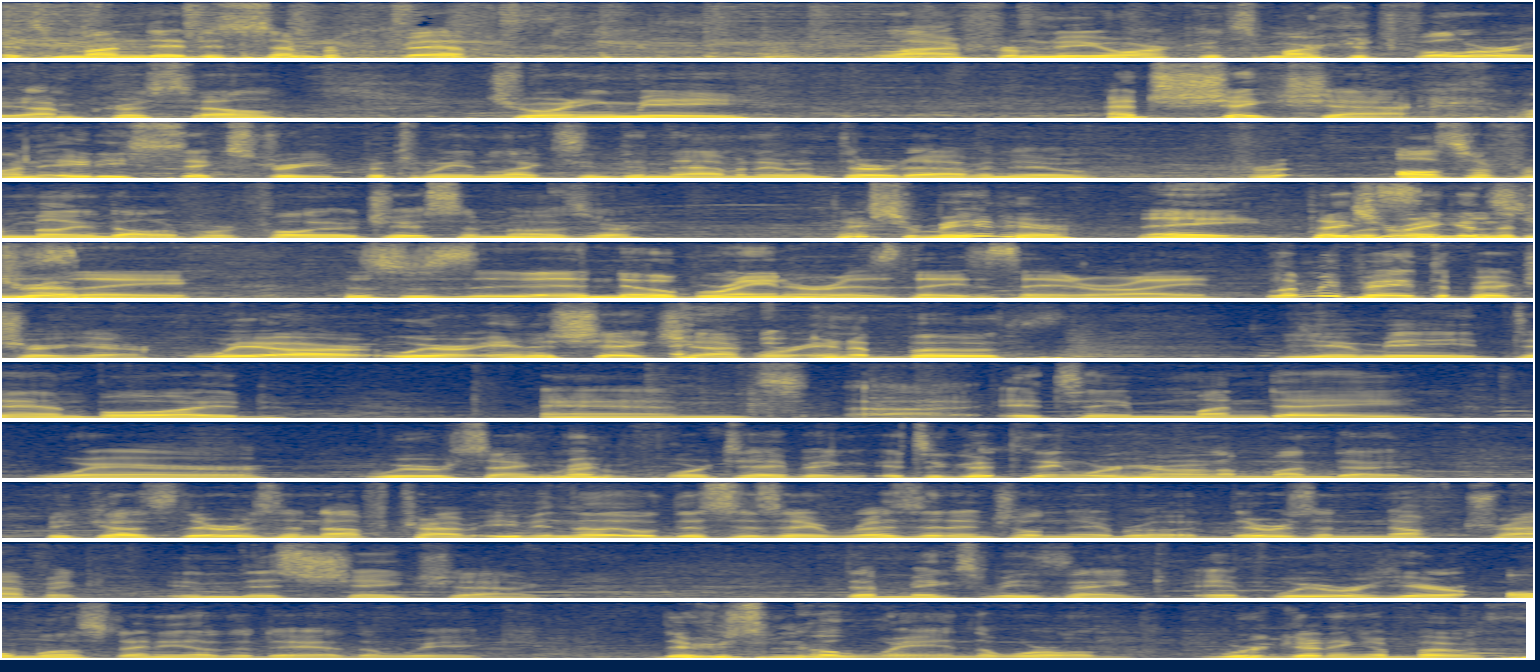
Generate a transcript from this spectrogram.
It's Monday, December 5th. Live from New York, it's Market Foolery. I'm Chris Hill. Joining me at Shake Shack on 86th Street between Lexington Avenue and 3rd Avenue, for, also from Million Dollar Portfolio, Jason Moser. Thanks for being here. Hey, Thanks for making the trip. A, this was a no-brainer, as they say, right? Let me paint the picture here. We are we are in a Shake Shack. We're in a booth. You, me, Dan Boyd, and uh, it's a Monday where we were saying right before taping. It's a good thing we're here on a Monday because there is enough traffic. Even though this is a residential neighborhood, there is enough traffic in this Shake Shack that makes me think if we were here almost any other day of the week, there's no way in the world we're getting a booth.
